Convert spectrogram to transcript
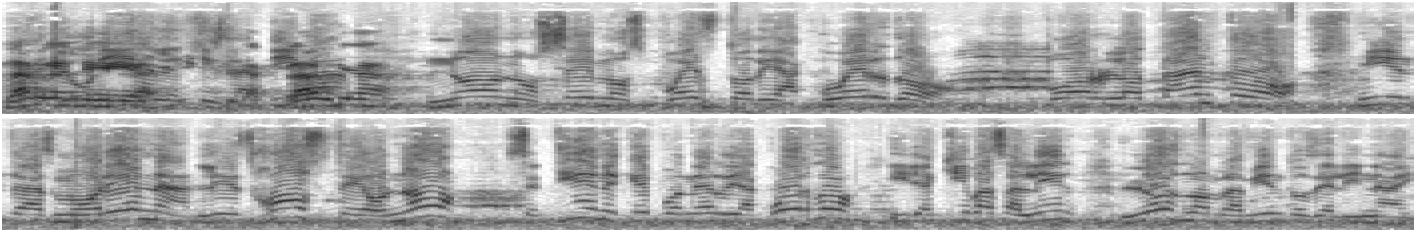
mayoría legislativa no nos hemos puesto de acuerdo. Por lo tanto, mientras Morena les guste o no, se tiene que poner de acuerdo y de aquí va a salir los nombramientos del INAI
